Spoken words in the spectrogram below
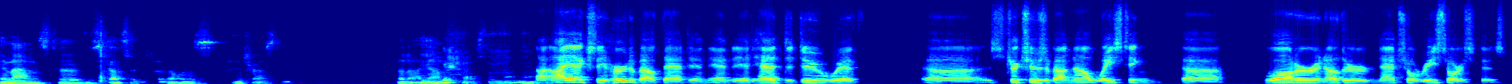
imams to discuss it, but that was interesting. But uh, yeah, I'm interested in that. yeah. I I actually heard about that and, and it had to do with uh, strictures about not wasting uh, water and other natural resources.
